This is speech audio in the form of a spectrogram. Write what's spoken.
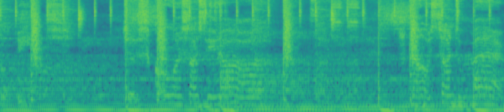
Humble beach. Just go and spice it up. Now it's time to marinate.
